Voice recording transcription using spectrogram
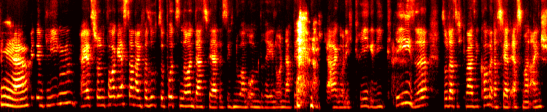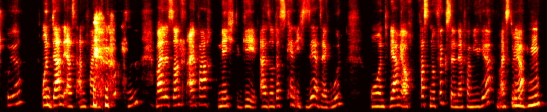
Ja. Mit dem Fliegen. Ja, jetzt schon vorgestern habe ich versucht zu putzen und das Pferd ist sich nur am Umdrehen und nach dem Schlagen und ich kriege die Krise, sodass ich quasi komme, das Pferd erstmal einsprühe und dann erst anfange zu putzen, weil es sonst einfach nicht geht. Also das kenne ich sehr, sehr gut. Und wir haben ja auch fast nur Füchse in der Familie, weißt du ja. Mhm.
